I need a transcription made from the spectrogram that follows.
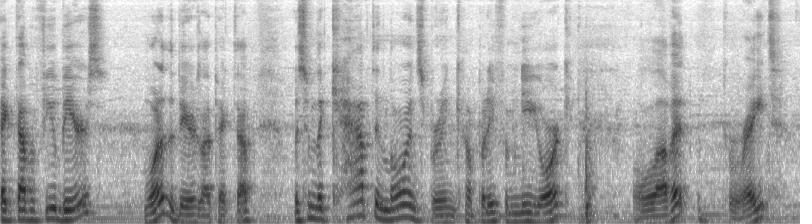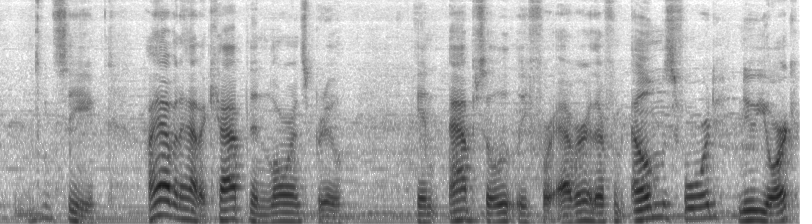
Picked up a few beers. One of the beers I picked up was from the Captain Lawrence Brewing Company from New York. Love it. Great. Let's see. I haven't had a Captain Lawrence brew in absolutely forever. They're from Elmsford, New York.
